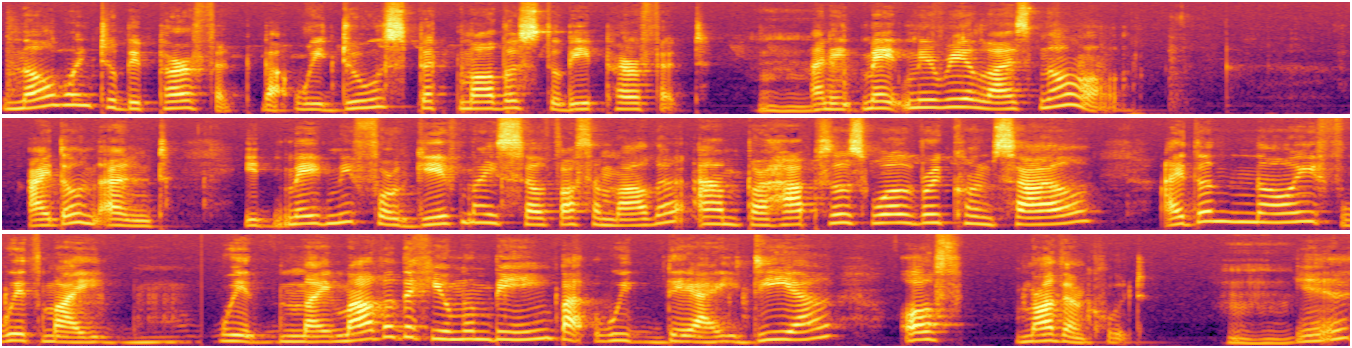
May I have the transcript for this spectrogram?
no one to be perfect, but we do expect mothers to be perfect. And it made me realize no, I don't. And it made me forgive myself as a mother and perhaps as well reconcile. I don't know if with my with my mother, the human being, but with the idea of motherhood. Yeah,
